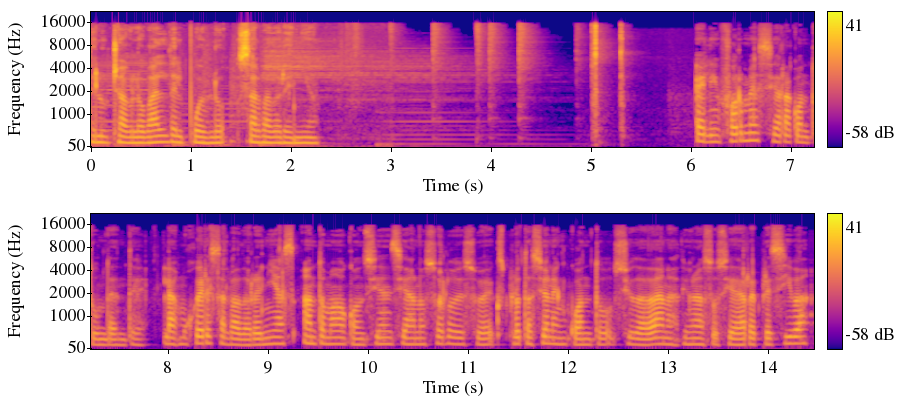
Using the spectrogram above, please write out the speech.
de lucha global del pueblo salvadoreño. El informe cierra contundente. Las mujeres salvadoreñas han tomado conciencia no solo de su explotación en cuanto ciudadanas de una sociedad represiva,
